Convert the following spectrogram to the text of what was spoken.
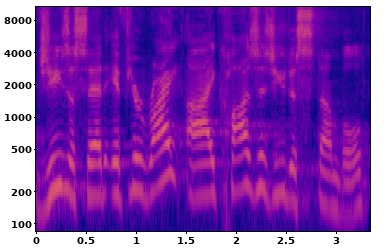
Jesus said, "If your right eye causes you to stumble,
